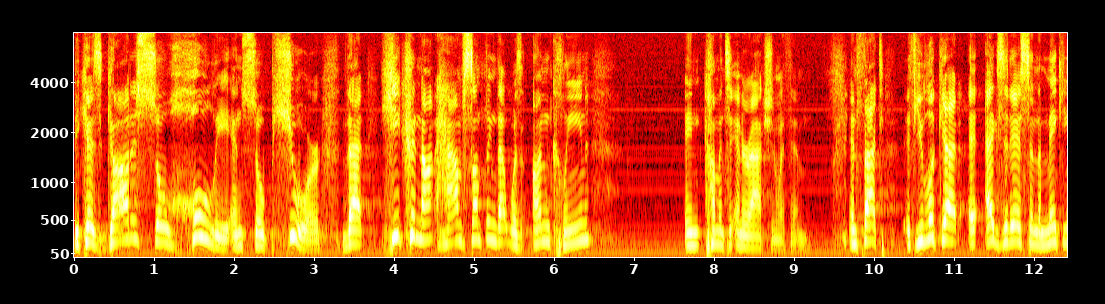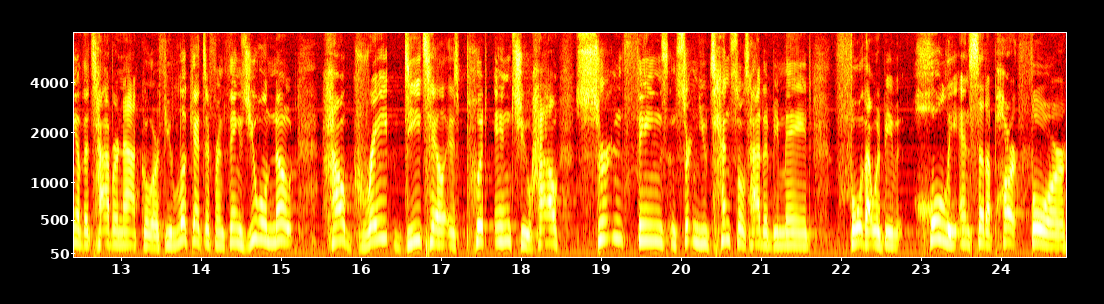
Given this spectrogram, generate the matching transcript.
Because God is so holy and so pure that he could not have something that was unclean and come into interaction with him. In fact, if you look at Exodus and the making of the tabernacle, or if you look at different things, you will note how great detail is put into how certain things and certain utensils had to be made for that would be holy and set apart for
